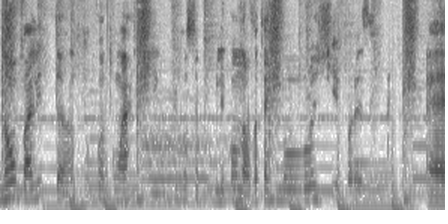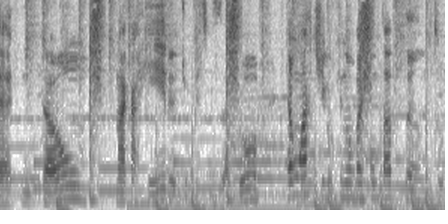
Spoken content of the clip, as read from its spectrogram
não vale tanto quanto um artigo que você publica com nova tecnologia, por exemplo. É, então, na carreira de um pesquisador, é um artigo que não vai contar tanto.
